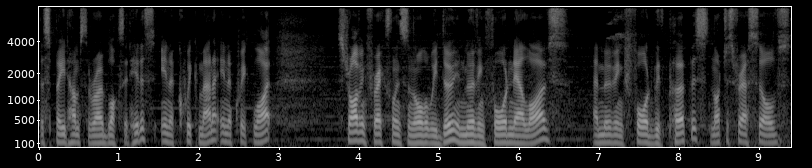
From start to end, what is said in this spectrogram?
the speed humps, the roadblocks that hit us in a quick manner, in a quick light, striving for excellence in all that we do, in moving forward in our lives, and moving forward with purpose, not just for ourselves,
